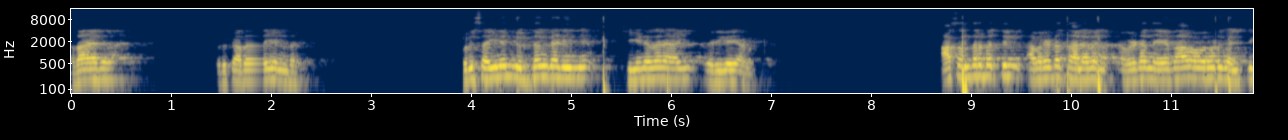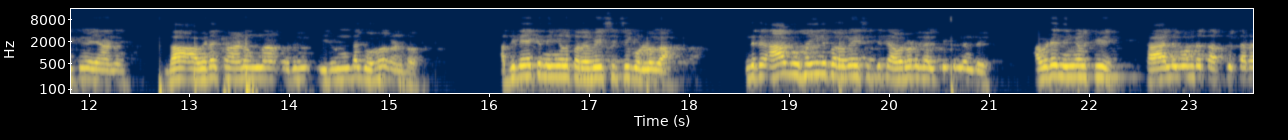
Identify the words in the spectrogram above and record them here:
അതായത് ഒരു കഥയുണ്ട്. ഒരു സൈന്യം യുദ്ധം കഴിഞ്ഞ് ക്ഷീണിതരായി വരികയാണ്. ആ സന്ദർഭത്തിൽ അവരുടെ തലവൻ അവരുടെ നേതാവ് അവരോട് കൽപ്പിക്കുകയാണ് ദാ അവിടെ കാണുന്ന ഒരു ഇരുണ്ട ഗുഹ കണ്ടോ? അതിലേക്ക് നിങ്ങൾ പ്രവേശിച്ചു കൊള്ളുക. എന്നിട്ട് ആ ഗുഹയിൽ പ്രവേശിച്ചിട്ട് അവരോട് കൽപ്പിക്കുന്നുണ്ട് അവിടെ നിങ്ങൾക്ക് കാലുകൊണ്ട് തപ്പിത്തട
